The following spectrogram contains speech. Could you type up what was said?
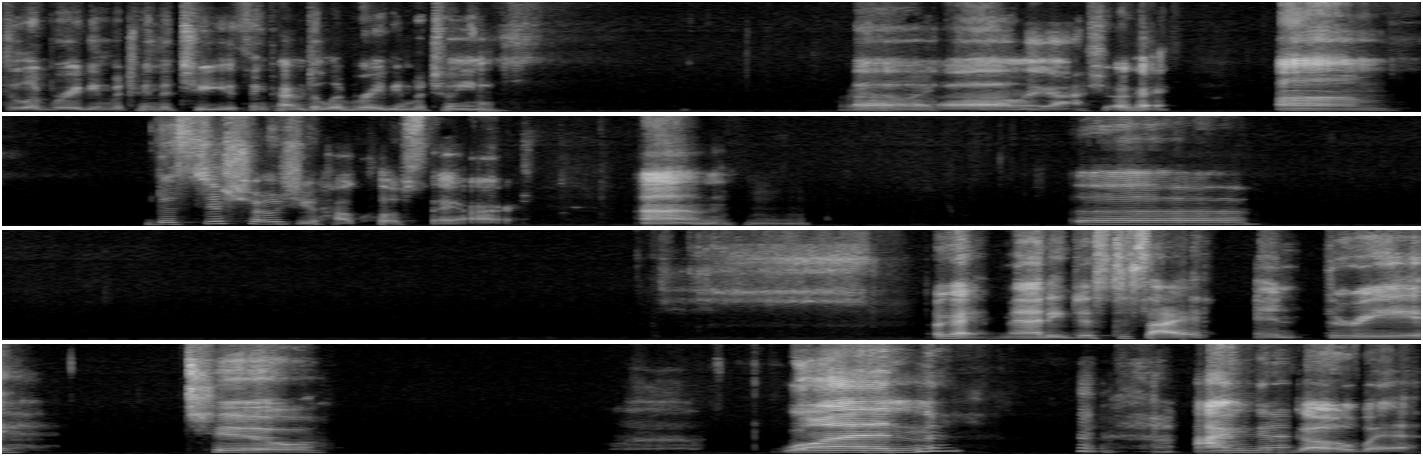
deliberating between the two. You think I'm deliberating between? Really. Oh my gosh. Okay. Um, this just shows you how close they are. Um. Mhm. Uh. Okay, Maddy, just decide. In three, two, one. I'm gonna go with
